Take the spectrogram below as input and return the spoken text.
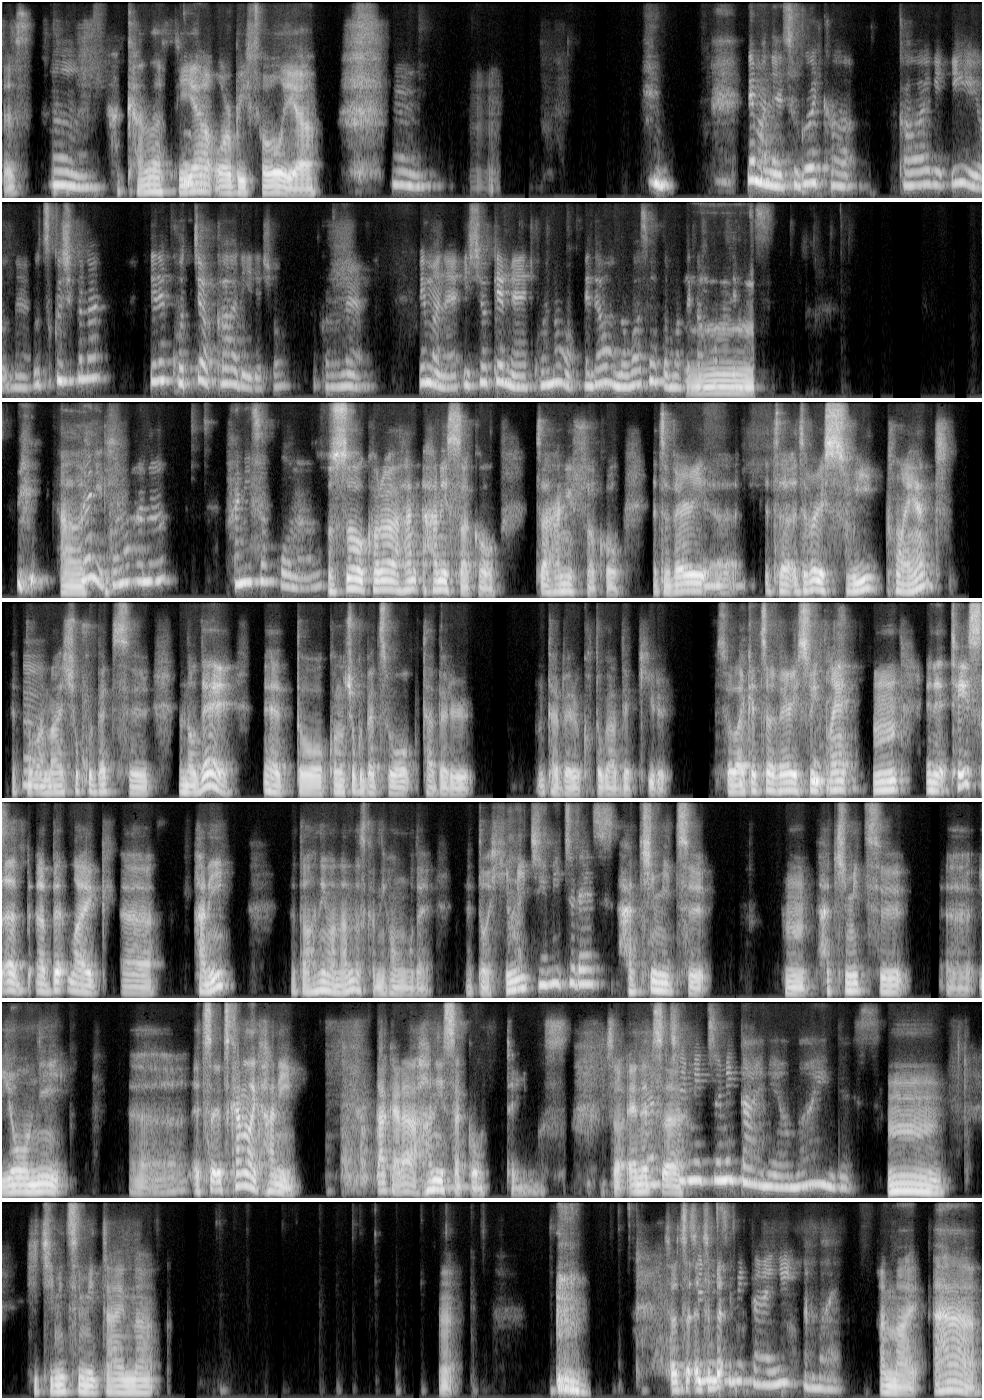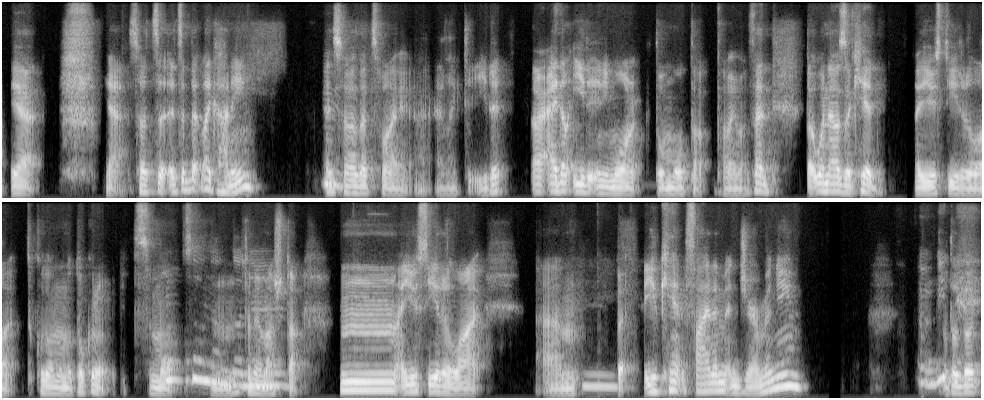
です。うん。カラティアオビフォリア。うん。でもね、すごいかかわいいいいよね。美しくない？でね、こっちはカーリーでしょ？だからね、今ね、一生懸命この枝を伸ばそうと思って頑張っています。何？この花？ハニサコウなのそう、これはハニ honeysuckle. It's a honeysuckle. It's a very,、uh, it's a, it's a very sweet plant. えっと、うん甘い植物なので、えっと、この植物を食べる、食べることができる。So, like, it's a very sweet plant. うん、and it tastes a, a bit like、uh, honey. えっと、honey は何ですか日本語で。えっと、秘密、蜂蜜です。蜂蜜。うん、蜂蜜、uh, ように、uh, it's, it's kind of like honey. だから、honeysuckle って言います。So, and it's, 蜂 uh, 蜜みたいに甘いんです。うん、蜂蜜みたいな。うん。so it's, 蜂 it's a 蜜 bit みたいに甘い。 甘い。Ah, yeah. Yeah. So it's a, it's a bit like honey. うん And so that's why I, I like to eat it. Or I don't eat it anymore と思った食べません。But when I was a kid, I used to eat a lot. 子供の時いつも、そうなんだね。うん食べました。うん、I used to eat it a lot. Um, うん but you can't find them in Germany?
